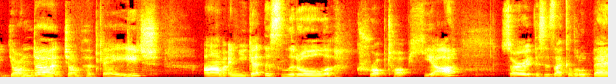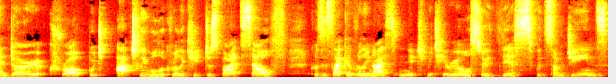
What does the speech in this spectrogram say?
Yonda Jumper Beige. Um, and you get this little crop top here. So this is like a little bandeau crop, which actually will look really cute just by itself because it's like a really nice knit material. So this with some jeans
